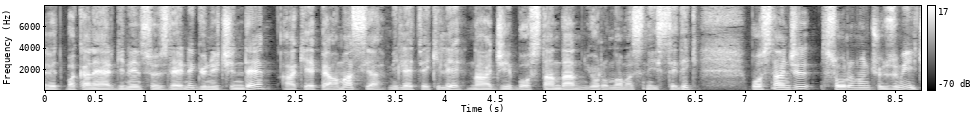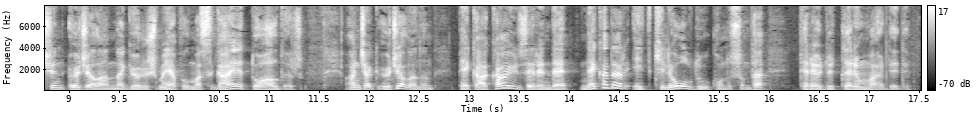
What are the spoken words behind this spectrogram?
Evet Bakan Ergin'in sözlerini gün içinde AKP Amasya Milletvekili Naci Bostan'dan yorumlamasını istedik. Bostancı sorunun çözümü için Öcalan'la görüşme yapılması gayet doğaldır. Ancak Öcalan'ın PKK üzerinde ne kadar etkili olduğu konusunda tereddütlerim var dedi.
